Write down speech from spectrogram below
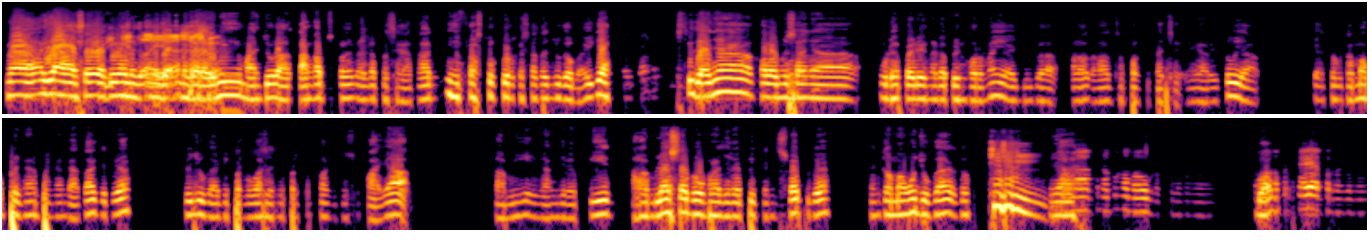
Nah, ya saya yakin negara, ya. negara ini maju lah tanggap sekali terhadap kesehatan, infrastruktur kesehatan juga baik ya. Setidaknya kalau misalnya udah pede ngadapin corona ya juga alat-alat seperti PCR itu ya ya terutama peringan-peringan data gitu ya itu juga diperluas dan dipercepat gitu supaya kami yang direpit alhamdulillah saya belum pernah direpit dan di swab gitu ya. Dan gak mau juga tuh ya. Karena- kenapa nggak mau? Nggak kenapa nggak mau percaya karena nggak mau?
